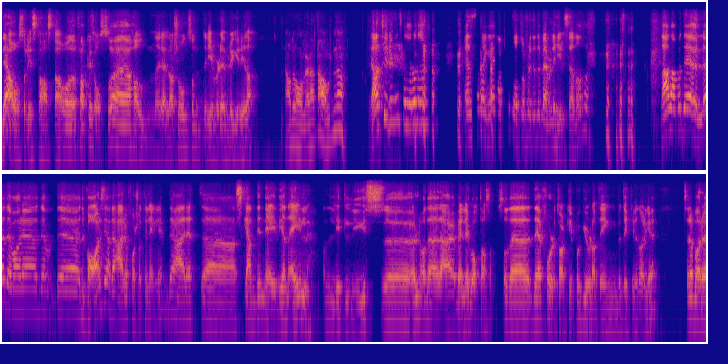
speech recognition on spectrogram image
det er også litt stas, da. Og faktisk også eh, Halden-relasjon som driver det bryggeriet, da. Ja, du holder deg til Halden, ja. Ja, tydeligvis holder jeg det. Enn så lenge. Jeg har ikke råd til å flytte til Beverly Hills ennå. Nei, nei, men det ølet, det var eh, det, det, det var, sier jeg, det er jo fortsatt tilgjengelig. Det er et uh, Scandinavian ale. En litt lys uh, øl, og det, det, er veldig godt, altså. Så det, det får du tak i på Gulating-butikker i Norge. Så det er bare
